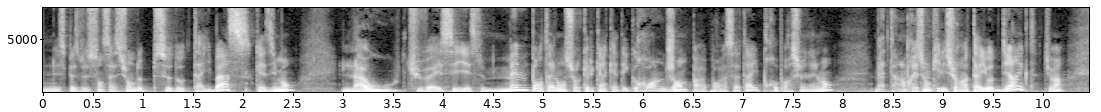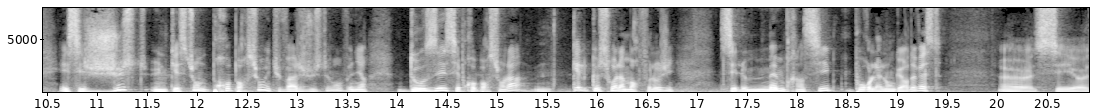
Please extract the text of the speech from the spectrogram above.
une espèce de sensation de pseudo taille basse, quasiment. Là où tu vas essayer ce même pantalon sur quelqu'un qui a des grandes jambes par rapport à sa taille, proportionnellement, bah, tu as l'impression qu'il est sur un taille haute direct, tu vois. Et c'est juste une question de proportion et tu vas justement venir doser ces proportions-là, quelle que soit la morphologie. C'est le même principe pour la longueur de veste. Euh, c'est euh,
